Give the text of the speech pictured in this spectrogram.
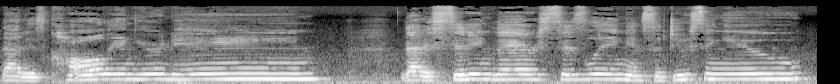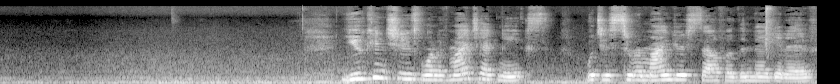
that is calling your name, that is sitting there sizzling and seducing you, You can choose one of my techniques, which is to remind yourself of the negative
